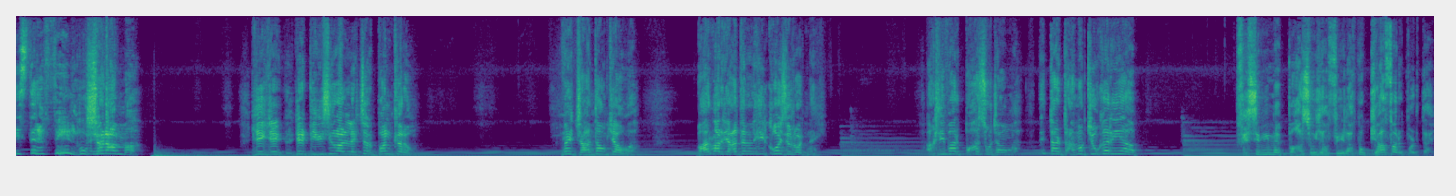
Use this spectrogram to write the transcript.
इस तरह फेल हो अप माँ। ये ये ये टीवी वाला लेक्चर बंद करो। मैं जानता हूँ क्या हुआ। बार बार याद दिलाने की कोई ज़रूरत नहीं। अगली बार पास हो जाऊँगा। इतना ड्रामा क्यों कर रही हैं आप? वैसे भी मैं पास हो या फेल आपको क्या फ़र्क पड़ता है?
